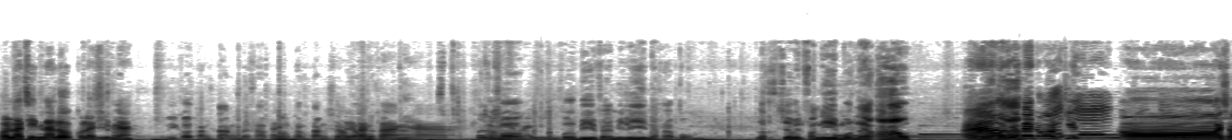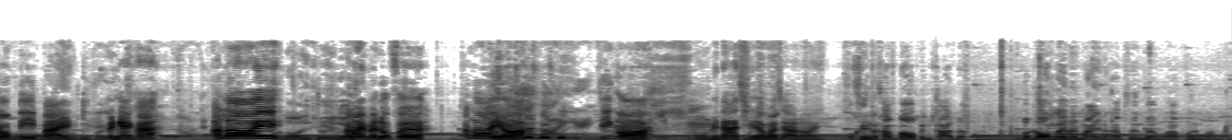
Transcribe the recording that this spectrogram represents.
คนละชิ้นนะลูกคนละชิ้นนะอันนี้ก็ตังๆนะครับตังน้องตังๆชาน้องแนลตนะครับ่างนี่ๆอ่าเบอร์แล้วบี้ก็มารีเฟอร์บี้แฟมิลี่นะครับผมแล้วเชื่อเป็นฟันนี่หมดแล้วอ้าวอ้าวเดี๋ยวนะจะเป็นอดกินอ๋อโชคดีไปโชคดีไป เป็นไงคะ อร่อย อร่อยเฉยเลย อร่อยไหมลูกเฟอร์ อร่อยเหรอ อร่อยไงจริงเหรอ โอ้ไม่น่าเชื่อว่าจะอร่อย โอเคนะครับ ก็เป็นการแบบทดลองอะไรใหม่ ๆ นะครับ ซึ่งแบบว่าพ่อเอ็มว่ามัน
